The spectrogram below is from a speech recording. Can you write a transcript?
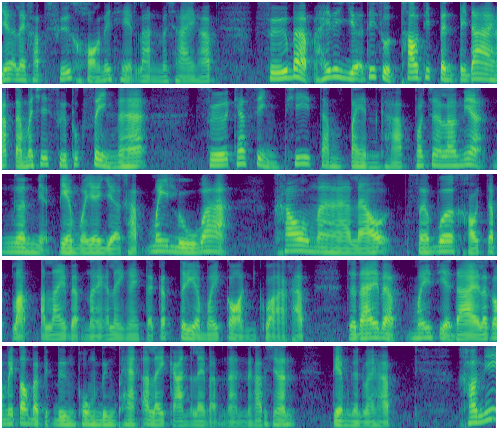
เยอะๆเลยครับ ซื้อของในเทรดรันมาใช้ครับ ซื้อแบบให้ได้เยอะที่สุดเท่าที่เป็นไปได้ครับ แต่ไม่ใช่ซื้อทุกสิ่งนะฮะซื้อแค่สิ่งที่จำเป็นครับ เพราะฉะนั้นแล้วเนี่ยเงินเนี่ยเตรียมไว้เยอะๆครับ ไม่รู้ว่าเข้ามาแล้วเซิร์ฟเวอร์เขาจะปรับอะไรแบบไหนอะไรไง แต่ก็เตรียมไว้ก่อนดีกว่าครับ จะได้แบบไม่เสียดายแล้วก็ไม่ต้องแบบไปดึงพงดึงแพ็คอะไรกันอะไรแบบนั้นนะครับ เพราะฉะนั้นเตรียมเงินไว้ครับ คราวนี้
